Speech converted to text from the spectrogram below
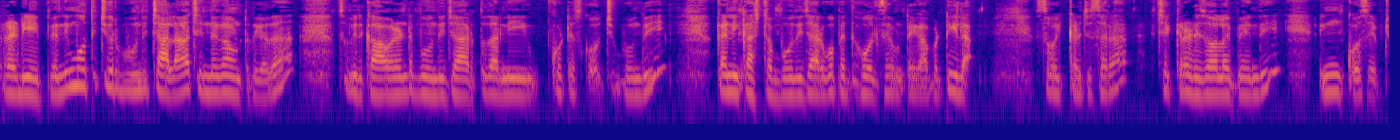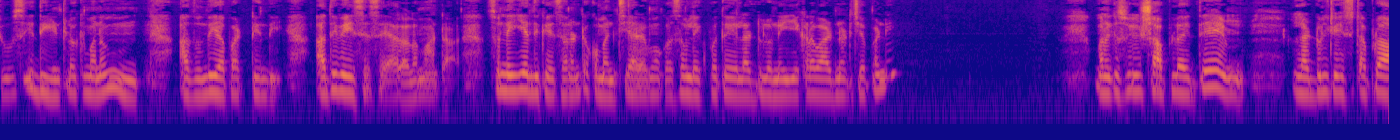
రెడీ అయిపోయింది. మోతిచూరు బూందీ చాలా చిన్నగా ఉంటుంది కదా. సో మీరు కావాలంటే బూందీ జారుతో దాన్ని కొట్టేసుకోవచ్చు బూందీ. కానీ కష్టం బూందీ జారుకో పెద్ద హోల్సే ఉంటాయి కాబట్టి ఇలా. సో ఇక్కడ చూసారా? చక్కెర డిజాల్వ్ అయిపోయింది. ఇంకోసేపు చూసి దీంట్లోకి మనం అది ఉంది పట్టింది. అది వేసేసేయాలన్నమాట. సో నెయ్యి ఎందుకు వేసారంటే ఒక మంచి ఆరోగ్యం కోసం లేకపోతే లడ్డులో నెయ్యి ఎక్కడ వాడినట్టు చెప్పండి? మనకి స్వీట్ షాప్లో అయితే లడ్డూలు చేసేటప్పుడు ఆ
